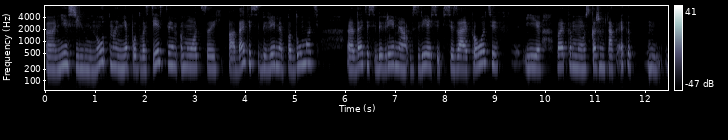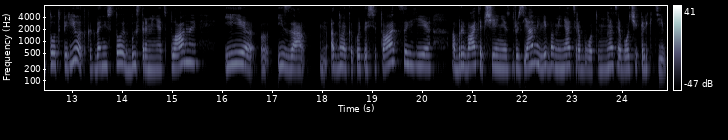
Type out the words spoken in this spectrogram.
э, не сиюминутно, не под воздействием эмоций, а дайте себе время подумать, дайте себе время взвесить все за и против. И поэтому, скажем так, это тот период, когда не стоит быстро менять планы и э, из-за одной какой-то ситуации обрывать общение с друзьями, либо менять работу, менять рабочий коллектив.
